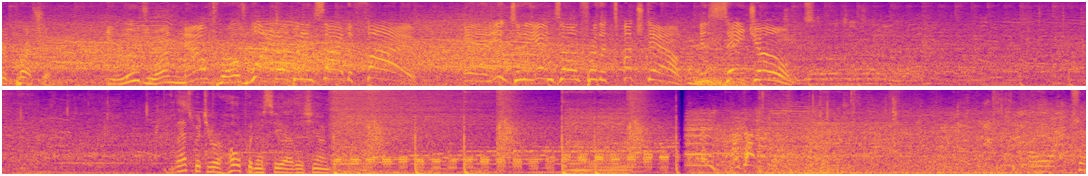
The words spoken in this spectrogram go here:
Under pressure. Eludes one, now throws wide open inside the five. And into the end zone for the touchdown is Zay Jones. That's what you were hoping to see out of this young. Play action.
